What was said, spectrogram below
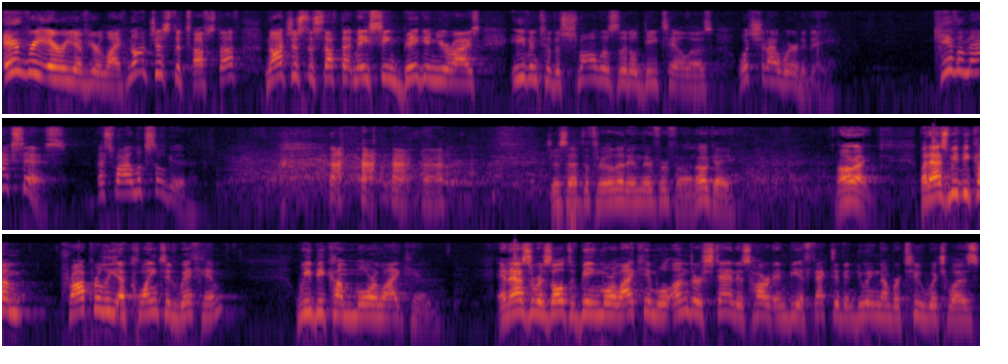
Every area of your life, not just the tough stuff, not just the stuff that may seem big in your eyes, even to the smallest little detail as, what should I wear today? Give him access. That's why I look so good. just had to throw that in there for fun. Okay. All right. But as we become properly acquainted with him, we become more like him. And as a result of being more like him, will understand his heart and be effective in doing number two, which was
